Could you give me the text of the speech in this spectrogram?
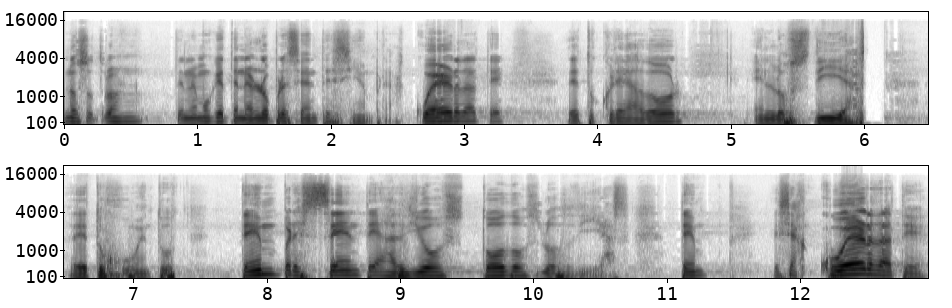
nosotros tenemos que tenerlo presente siempre. Acuérdate de tu Creador en los días de tu juventud. Ten presente a Dios todos los días. Ten, ese acuérdate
